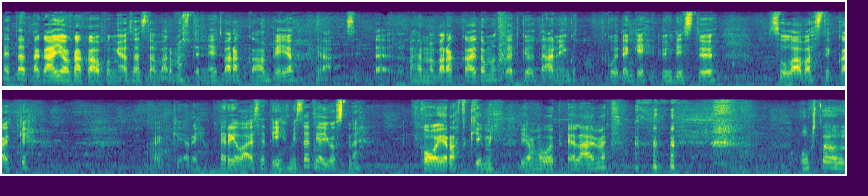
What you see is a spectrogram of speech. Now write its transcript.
Että totta kai joka kaupungin osassa on varmasti niitä varakkaampia ja, ja sitten vähemmän varakkaita, mutta että kyllä tämä niinku kuitenkin yhdistyy sulavasti kaikki, kaikki eri, erilaiset ihmiset ja just ne koiratkin ja muut eläimet. Onko tämä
